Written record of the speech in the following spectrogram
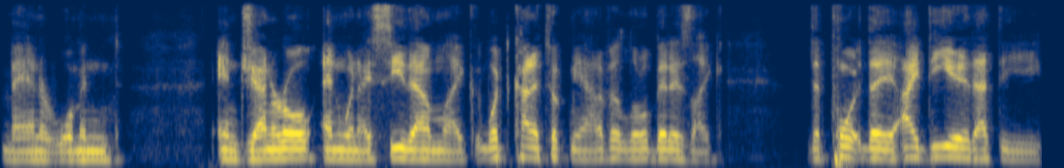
man or woman in general. And when I see them, like what kind of took me out of it a little bit is like the point, the idea that the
